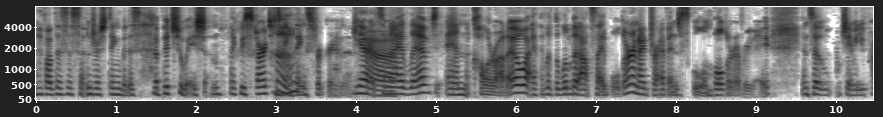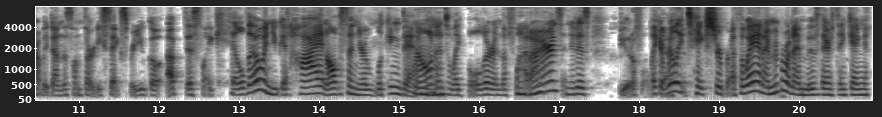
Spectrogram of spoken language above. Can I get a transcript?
and I thought this is so interesting, but it's habituation. Like we start to Huh. take things for granted. Yeah. Right? So when I lived in Colorado, I lived a little bit outside Boulder and I drive into school in Boulder every day. And so, Jamie, you've probably done this on 36 where you go up this like hill though, and you get high and all of a sudden you're looking down Mhm. into like Boulder and the Flatirons and it is beautiful. Like it really takes your breath away. And I remember when I moved there thinking,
